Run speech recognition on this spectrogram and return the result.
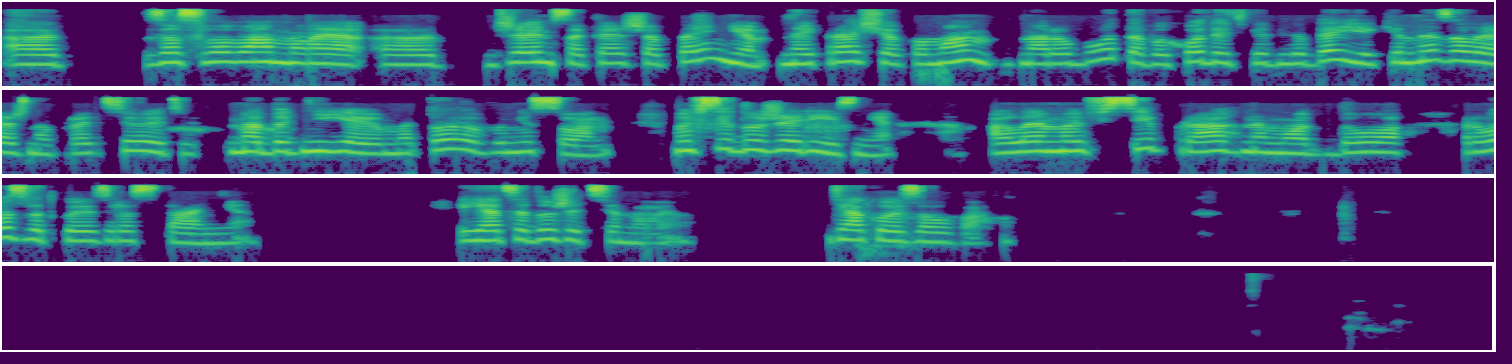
Е, За словами е, Джеймса Кеша Пенні, найкраща командна робота виходить від людей, які незалежно працюють над однією метою в унісон. Ми всі дуже різні, але ми всі прагнемо до розвитку і зростання. І я це дуже ціную. Дякую за увагу.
